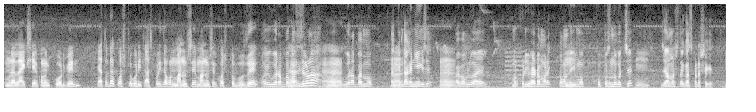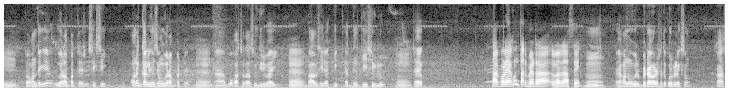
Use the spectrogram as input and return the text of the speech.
তোমরা লাইক শেয়ার কমেন্ট করবেন। এতটা কষ্ট করি কাজ করি যখন মানুষে মানুষের কষ্ট বোঝে। ওই উয়ার আব্বা হ্যাঁ। বাঁচি ছিল না? হ্যাঁ। উয়ার আব্বা মোক একদিন হ্যাঁ। ঢাকা নিয়ে গেছে। হ্যাঁ। ভাই বাবলু আয় আমার খড়ি ভাড়াটা মারে। তখন থেকে মোক খুব পছন্দ করছে যে আমার সাথে গাছ কাটা শেখে। তখন থেকে উয়ার আব্বারতে শিখছি অনেক গালি খেয়েছে উয়ার আব্বারতে। হুম হ্যাঁ বোকা চোদা সুধীর ভাই হ্যাঁ। বালসিরা কি একদিন কি শিখলু? যাই হোক। তারপরে এখন তার বেটা ঘরে আছে। হুম এখন ওর বেটা ঘরের সাথে করবে লেখছো কাজ?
